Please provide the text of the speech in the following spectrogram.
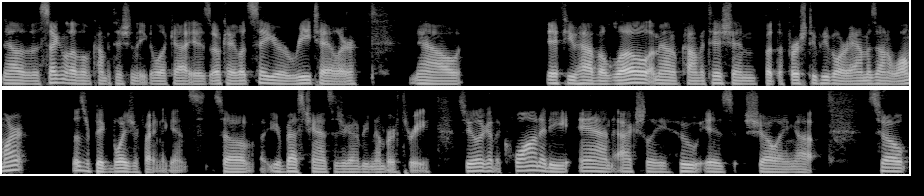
Now, the second level of competition that you can look at is okay, let's say you're a retailer. Now, if you have a low amount of competition, but the first two people are Amazon and Walmart, those are big boys you're fighting against. So uh, your best chances are going to be number three. So you look at the quantity and actually who is showing up. So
